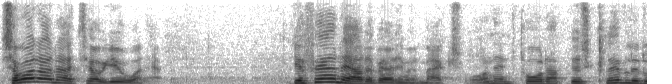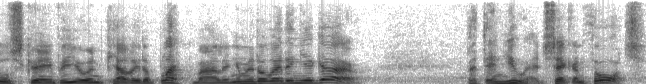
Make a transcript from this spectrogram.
So why don't I tell you what happened? You found out about him and Maxwell and then thought up this clever little scheme for you and Kelly to blackmailing him into letting you go. But then you had second thoughts.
